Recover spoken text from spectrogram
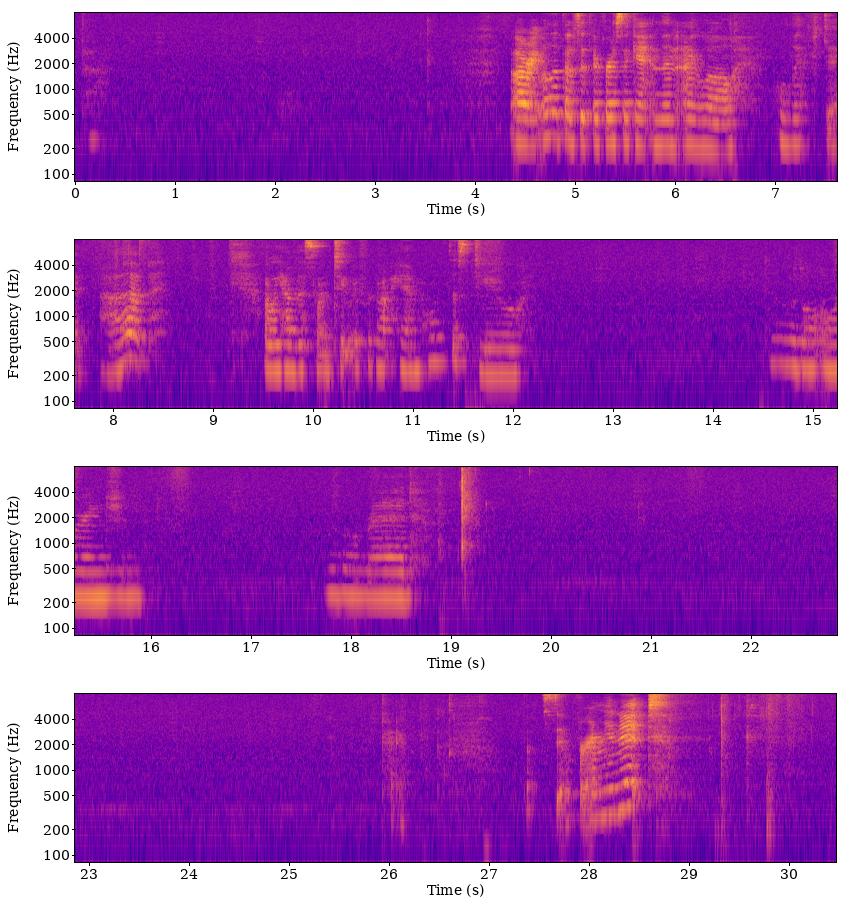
Alright, we'll let that sit there for a second and then I will lift it up. Oh, we have this one too. I forgot him. We'll just do, do little orange and a little red. Okay, that's it for a minute.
